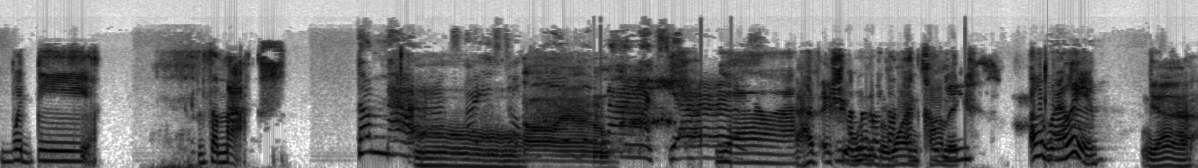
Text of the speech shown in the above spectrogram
would be the Maxx. The Maxx. I used to Ooh. love Oh, the yeah. Maxx. Yes. I have issue Remember, one like, number on one MTV? comic. Oh, really? Yeah.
